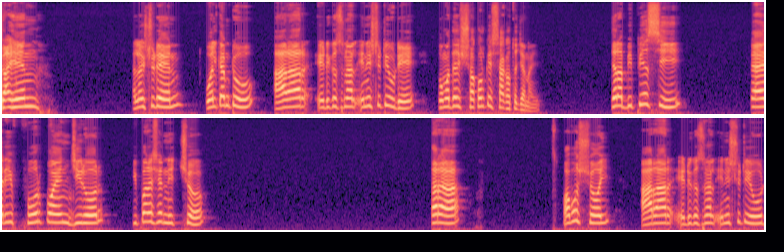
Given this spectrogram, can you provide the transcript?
জয় হিন্দ। Hello student welcome to R R Educational ইনস্টিটিউটে তোমাদের সকলকে স্বাগত জানাই। যারা বিপিএসসি টায়ারি ফোর পয়েন্ট জিরোর প্রিপারেশন নিচ্ছ, তারা অবশ্যই R R Educational Institute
